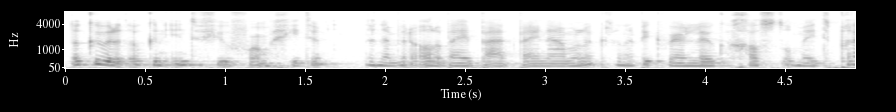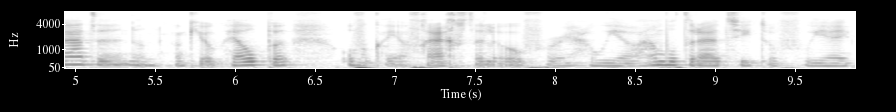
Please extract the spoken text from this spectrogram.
Dan kunnen we dat ook in interviewvorm gieten. Dan hebben we er allebei baat bij namelijk. Dan heb ik weer een leuke gast om mee te praten. Dan kan ik je ook helpen. Of ik kan jou vragen stellen over ja, hoe jouw aanbod eruit ziet. Of hoe jij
